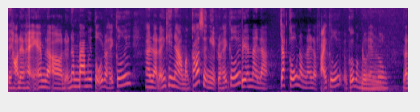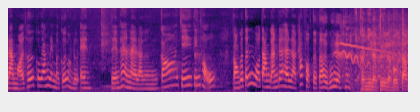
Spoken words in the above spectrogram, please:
thì họ đều hẹn em là ờ đến năm 30 tuổi rồi hãy cưới. Hay là đến khi nào mà có sự nghiệp rồi hãy cưới. Vì anh này là chắc cú năm nay là phải cưới và cưới bằng được em luôn. Là làm mọi thứ cố gắng để mà cưới bằng được em. Thì em thấy anh này là có chí tiến thủ còn cái tính vô tâm của anh có thể là khắc phục từ từ cũng được. Coi như là tuy là vô tâm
